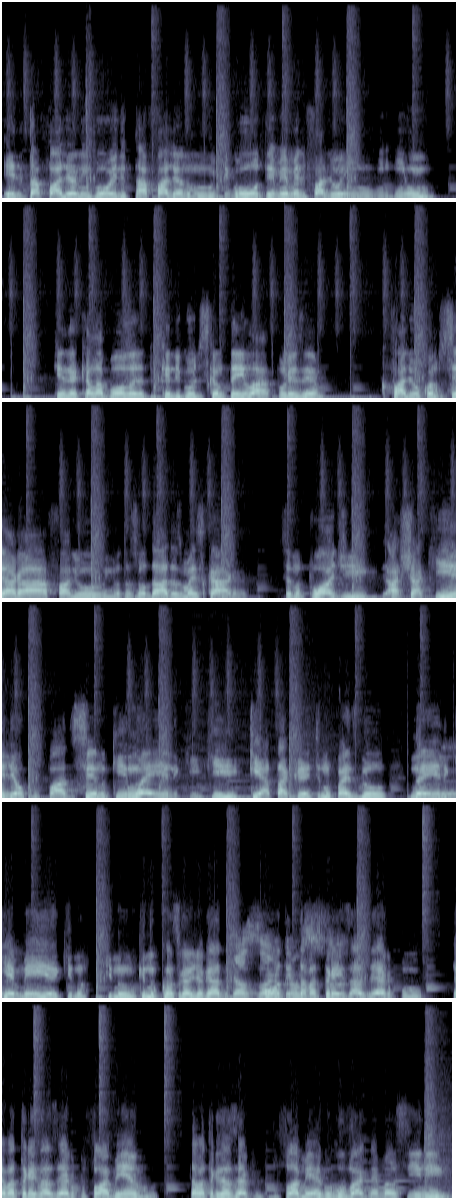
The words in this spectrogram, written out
ele tá falhando em gol, ele tá falhando muito em gol. Ontem mesmo ele falhou em, em um. Que é aquela bola, aquele gol de escanteio lá, por exemplo. Falhou contra o Ceará, falhou em outras rodadas, mas, cara, você não pode achar que ele é o culpado, sendo que não é ele que, que, que é atacante não faz gol, não é ele é, que é meia, que não, que não, que não consegue jogada. Ontem estava 3x0 pro. Tava 3x0 pro Flamengo. Tava 3x0 pro Flamengo. O Wagner Mancini,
